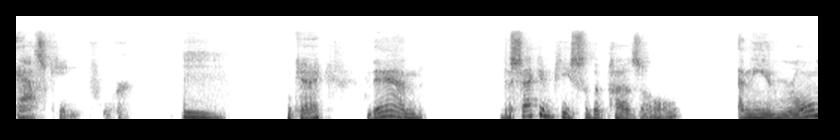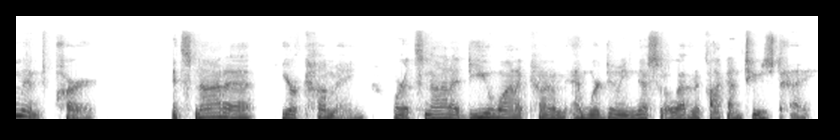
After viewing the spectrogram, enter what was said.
asking for. Mm. Okay. Then the second piece of the puzzle and the enrollment part, it's not a you're coming or it's not a do you want to come and we're doing this at 11 o'clock on Tuesday.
